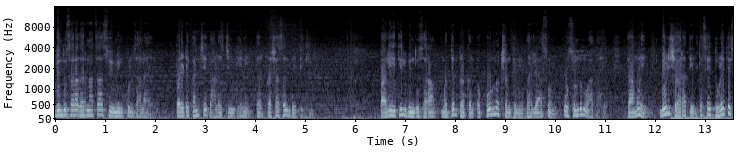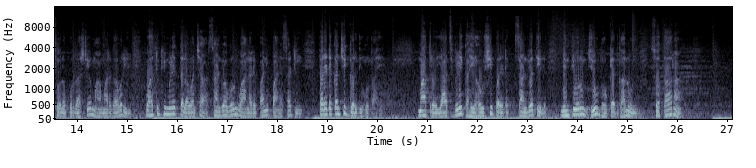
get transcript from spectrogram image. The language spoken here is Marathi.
बिंदुसारा धरणाचा स्विमिंग पूल झाला आहे पर्यटकांचे धाडस जीव घेणे तर प्रशासन बेफिकी पाली येथील बिंदुसारा मध्यम प्रकल्प पूर्ण क्षमतेने भरले असून ओसंडून वाहत आहे. त्यामुळे बीड शहरातील तसेच धुळे ते सोलापूर राष्ट्रीय महामार्गावरील वाहतुकीमुळे तलावाच्या सांडव्यावरून वाहणारे पाणी पाहण्यासाठी पर्यटकांची गर्दी होत आहे. मात्र याचवेळी काही हौशी पर्यटक सांडव्यातील भिंतीवरून जीव धोक्यात घालून स्वतःला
